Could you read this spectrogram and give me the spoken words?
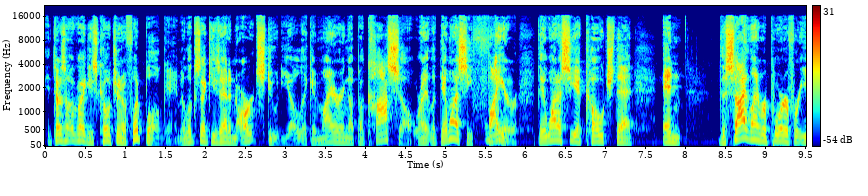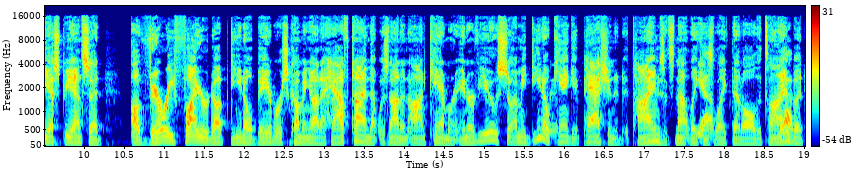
it doesn't look like he's coaching a football game. It looks like he's at an art studio, like admiring a Picasso, right? Like they want to see fire. Mm-hmm. They want to see a coach that. And the sideline reporter for ESPN said a very fired up Dino Babers coming out of halftime. That was not an on camera interview. So I mean, Dino can't get passionate at times. It's not like yeah. he's like that all the time, yeah. but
